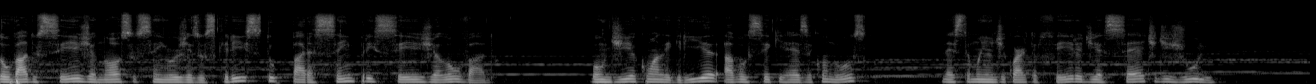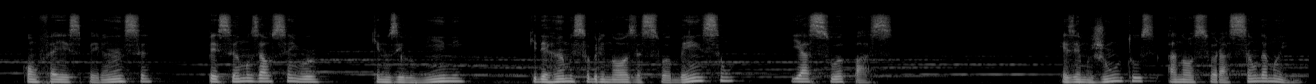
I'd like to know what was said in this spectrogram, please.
Louvado seja nosso Senhor Jesus Cristo, para sempre seja louvado. Bom dia com alegria a você que reza conosco, nesta manhã de quarta-feira, dia 7 de julho. Com fé e esperança, peçamos ao Senhor que nos ilumine, que derrame sobre nós a sua bênção e a sua paz. Rezemos juntos a nossa oração da manhã.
